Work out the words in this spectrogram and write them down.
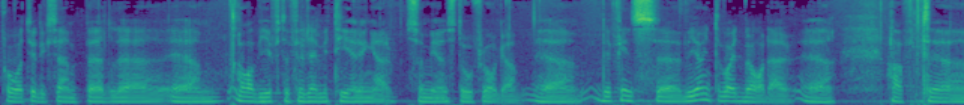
på till exempel eh, eh, avgifter för remitteringar som är en stor fråga. Eh, det finns, eh, vi har inte varit bra där. Eh, haft, eh,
